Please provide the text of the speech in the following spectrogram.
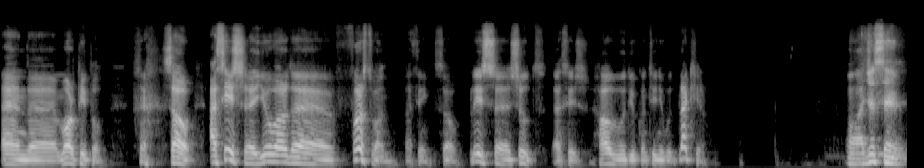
and uh, more people. so Ashish, uh, you were the first one, I think. So please uh, shoot, Ashish. How would you continue with black here? Oh, I just said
